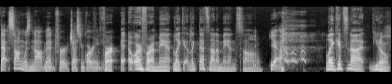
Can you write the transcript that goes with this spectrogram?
that song was not meant for Justin Guarini. For or for a man, like like that's not a man's song. yeah. Like it's not. You don't.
